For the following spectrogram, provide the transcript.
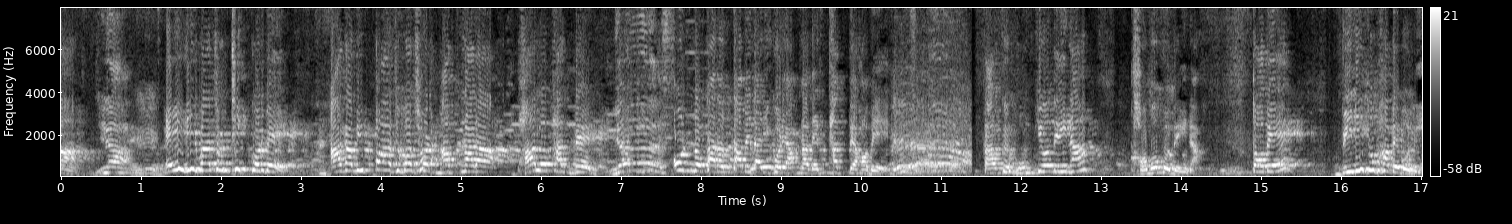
না। এই নির্বাচন ঠিক করবে। আগামী পাঁচ বছর আপনারা ভালো থাকবেন। অন্য কারও দাবিদারি করে আপনাদের থাকতে হবে। কাউকে হুমকিও দেই না, ধমকও দেই না। তবে বিনীত ভাবে বলি,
